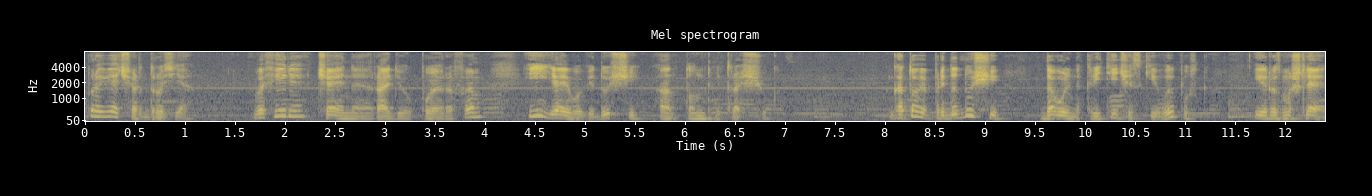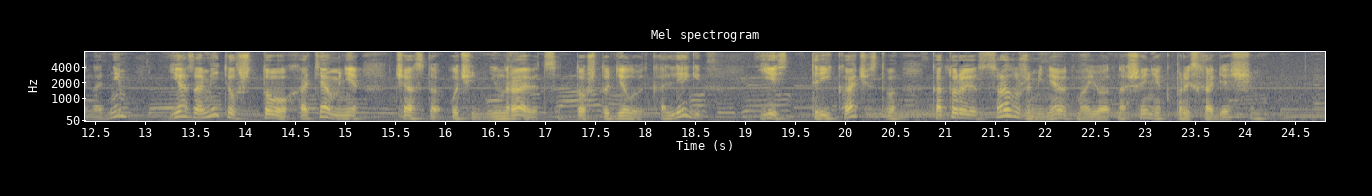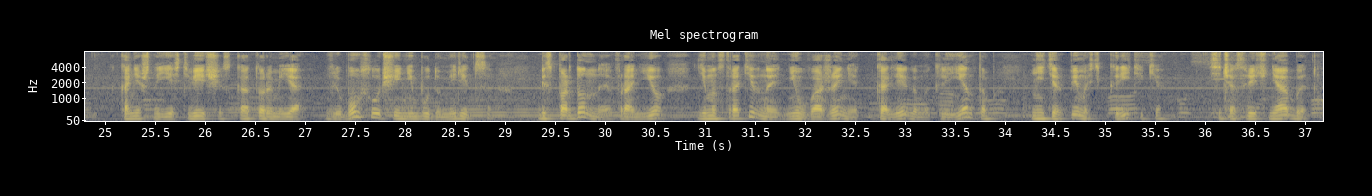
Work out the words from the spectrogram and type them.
Добрый вечер, друзья! В эфире «Чайное радио по РФМ» и я его ведущий Антон Дмитрощук. Готовя предыдущий, довольно критический выпуск и размышляя над ним, я заметил, что хотя мне часто очень не нравится то, что делают коллеги, есть три качества, которые сразу же меняют мое отношение к происходящему. Конечно, есть вещи, с которыми я в любом случае не буду мириться. Беспардонное вранье, демонстративное неуважение к коллегам и клиентам, нетерпимость к критике. Сейчас речь не об этом.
